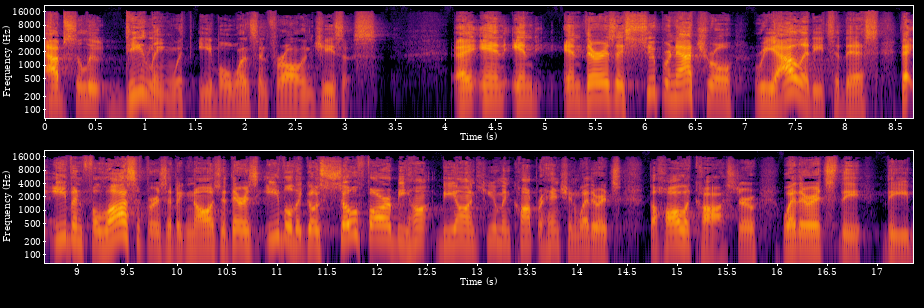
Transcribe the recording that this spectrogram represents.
absolute dealing with evil once and for all in Jesus. Uh, and, and, and there is a supernatural reality to this that even philosophers have acknowledged that there is evil that goes so far beyond, human comprehension, whether it's the Holocaust or whether it's the, the,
